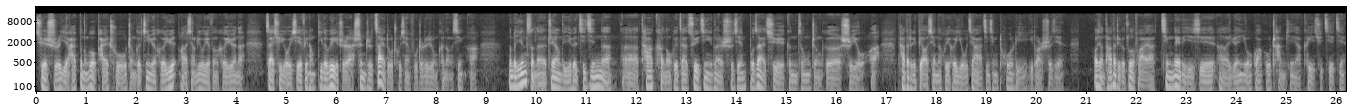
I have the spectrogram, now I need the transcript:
确实也还不能够排除整个近月合约啊，像六月份合约呢，再去有一些非常低的位置啊，甚至再度出现复制的这种可能性啊。那么因此呢，这样的一个基金呢，呃，它可能会在最近一段时间不再去跟踪整个石油啊，它的这个表现呢，会和油价进行脱离一段时间。我想他的这个做法呀，境内的一些呃原油挂钩产品呀，可以去借鉴。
